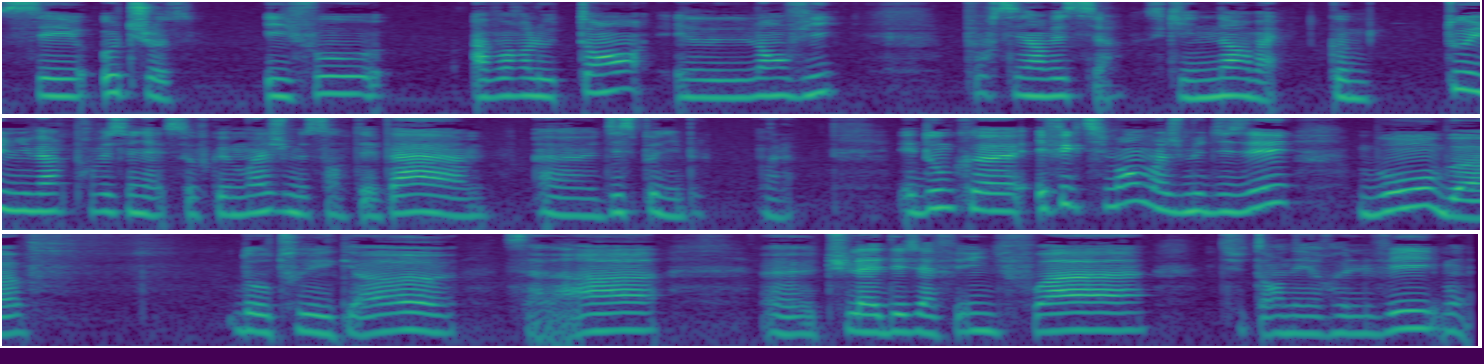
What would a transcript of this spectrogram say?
C'est autre chose. Il faut avoir le temps et l'envie pour s'y investir, ce qui est normal, comme tout univers professionnel. Sauf que moi, je me sentais pas euh, disponible. Voilà. Et donc, effectivement, moi, je me disais, bon, bah, dans tous les cas, ça va, euh, tu l'as déjà fait une fois, tu t'en es relevé. Bon,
